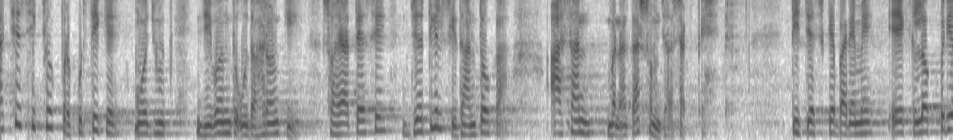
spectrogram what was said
अच्छे शिक्षक प्रकृति के मौजूद जीवंत उदाहरण की सहायता से जटिल सिद्धांतों का आसान बनाकर समझा सकते हैं। टीचर्स के बारे में एक लोकप्रिय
